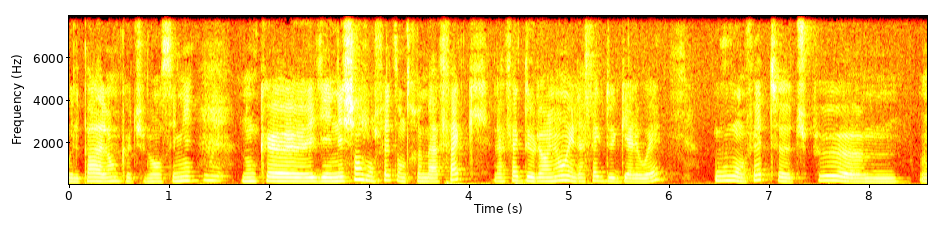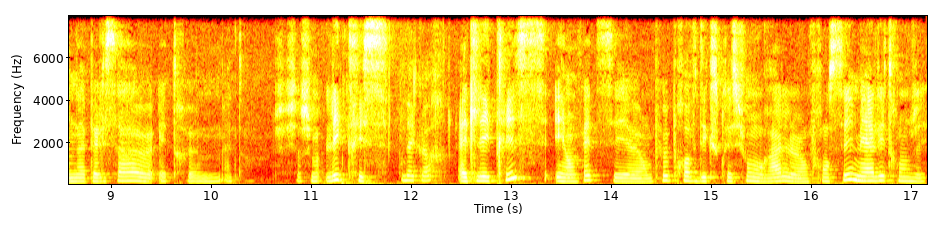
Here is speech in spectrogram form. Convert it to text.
où il parle la langue que tu veux enseigner. Donc il y a une échange en fait entre ma fac, la fac de Lorient et la fac de Galway où en fait tu peux, on appelle ça être, attends je cherche lectrice. D'accord. Être lectrice, et en fait, c'est euh, un peu prof d'expression orale en français, mais à l'étranger.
